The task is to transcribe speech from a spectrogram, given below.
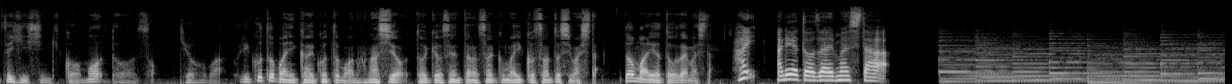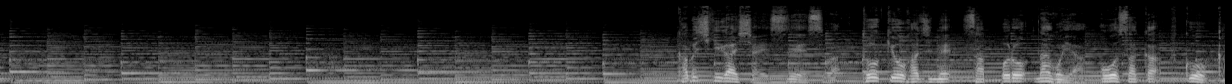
ぜひ新機構もどうぞ。今日は売り言葉に買い言葉の話を東京センターの佐久間一子さんとしました。どうもありがとうございました。はい、ありがとうございました。株式会社 SS は東京をはじめ札幌、名古屋、大阪、福岡、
